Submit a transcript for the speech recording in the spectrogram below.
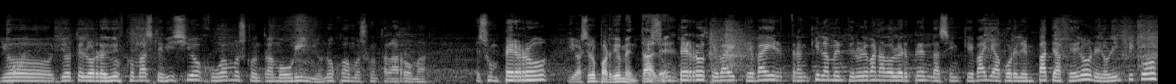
Yo, yo te lo reduzco más que vicio, jugamos contra Mourinho, no jugamos contra la Roma. Es un perro. Y va a ser un partido mental, es un ¿eh? perro, te va, a ir, te va a ir tranquilamente, no le van a doler prendas en que vaya por el empate a cero en el Olímpico.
